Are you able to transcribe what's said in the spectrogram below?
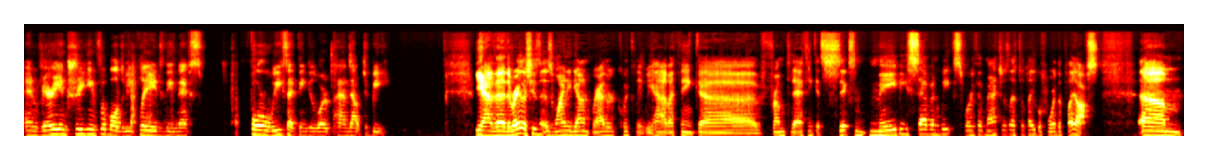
and very intriguing football to be played the next four weeks, I think, is where it pans out to be. Yeah, the, the regular season is winding down rather quickly. We have, I think, uh, from today, I think it's six, maybe seven weeks worth of matches left to play before the playoffs. Um,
